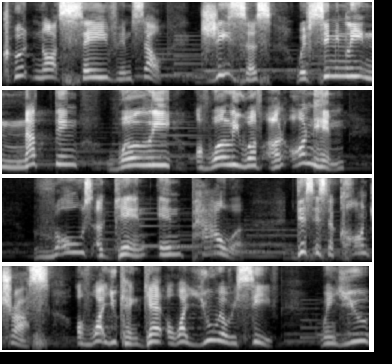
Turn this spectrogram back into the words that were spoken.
could not save himself. Jesus, with seemingly nothing worldly of worldly worth on him, rose again in power. This is the contrast of what you can get or what you will receive when you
